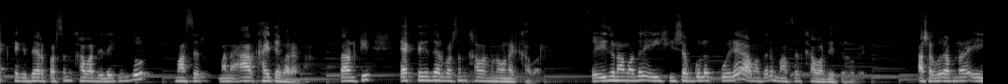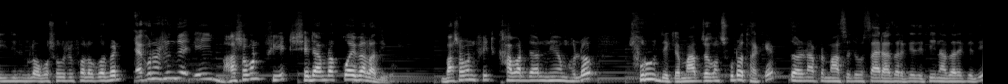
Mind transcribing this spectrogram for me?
এক থেকে দেড় পার্সেন্ট খাবার দিলে কিন্তু মাছের মানে আর খাইতে পারে না। কারণ কি, এক থেকে দেড় পার্সেন্ট খাবার মানে অনেক খাবার। তো এই জন্য আমাদের এই হিসাবগুলো করে আমাদের মাছের খাবার দিতে হবে। আশা করি আপনারা এই জিনিসগুলো অবশ্যই অবশ্যই ফলো করবেন। এখন আসুন যে এই ভাসমান ফিট সেটা আমরা কয় বেলা দিব? ভাসমান ফিট খাবার দেওয়ার নিয়ম হলো শুরুর দিকে, মাছ যখন ছোট থাকে, ধরেন আপনার মাছ হচ্ছে চার হাজার কেজি, তিন হাজার কেজি,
